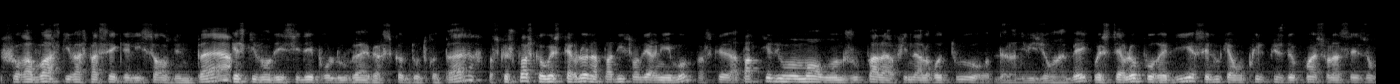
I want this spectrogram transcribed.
Il faudra voir ce qui va se passer avec les licences d'une part, qu'est-ce qu'ils vont décider pour Louvain et Berscott d'autre part, parce que je pense que Westerlo n'a pas dit son dernier mot, parce qu'à partir du moment où on ne joue pas la finale retour de la division 1B, Westerlo pourrait dire c'est nous qui avons pris le plus de points sur la saison.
